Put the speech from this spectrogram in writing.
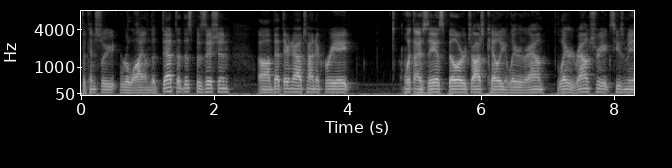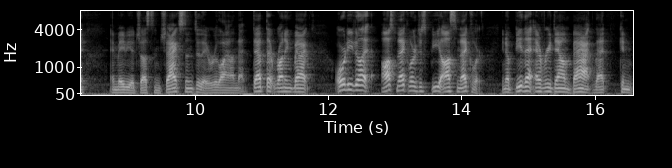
potentially rely on the depth at this position um, that they're now trying to create with Isaiah Spiller, Josh Kelley, Larry Round, Larry Rountree, excuse me, and maybe a Justin Jackson? Do they rely on that depth at running back, or do you let Austin Ekeler just be Austin Ekeler? You know, be that every down back that can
